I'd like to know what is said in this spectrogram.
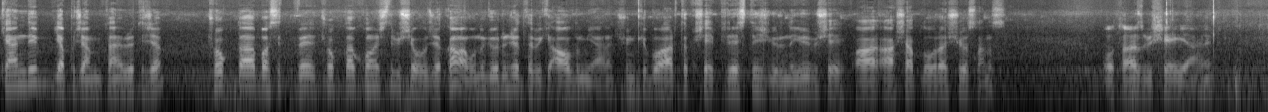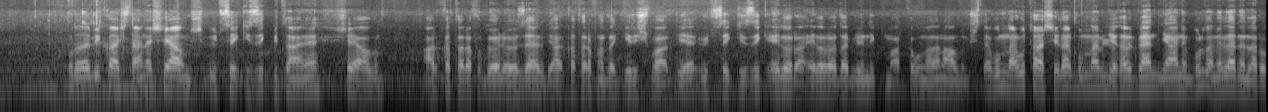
kendim yapacağım bir tane üreteceğim. Çok daha basit ve çok daha kullanışlı bir şey olacak ama bunu görünce tabii ki aldım yani. Çünkü bu artık şey prestij ürünü gibi bir şey. Ah- Ahşapla uğraşıyorsanız o tarz bir şey yani. Burada da birkaç tane şey almışım. 3.8'lik bir tane şey aldım. Arka tarafı böyle özel bir arka tarafına da giriş var diye 3.8'lik Elora. Elora da bilindik bir marka. Bunlardan aldım işte. Bunlar bu tarz şeyler bulunabiliyor. Tabii ben yani burada neler neler oluyor.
